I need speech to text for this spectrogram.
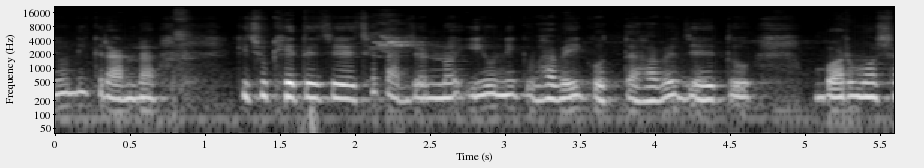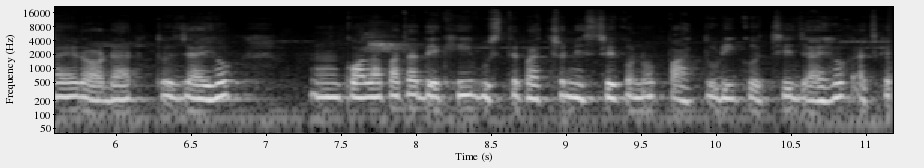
ইউনিক রান্না কিছু খেতে চেয়েছে, তার জন্য ইউনিকভাবেই করতে হবে, যেহেতু বরমশাইয়ের অর্ডার তো যাই হোক কলা পাতা দেখেই বুঝতে পারছ, নিশ্চয়ই কোনো পাতুরি করছি। যাই হোক, আজকে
